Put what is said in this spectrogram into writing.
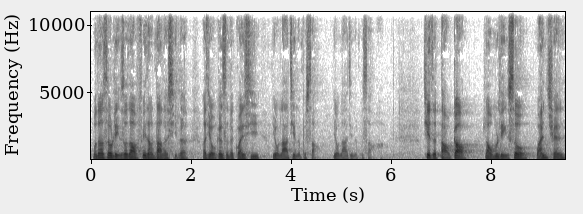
我那时候领受到非常大的喜乐，而且我跟神的关系又拉近了不少，又拉近了不少啊！借着祷告，让我们领受完全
